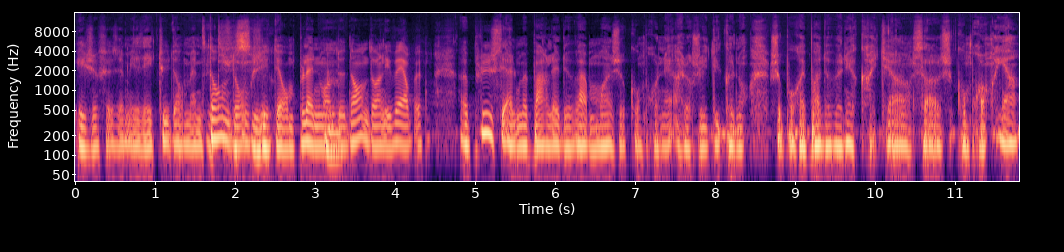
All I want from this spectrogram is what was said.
et je faisais mes études en même temps. Difficile. donc j'étais en pleinement mmh. dedans dans les verbes. Plus elle me parlait de verbes moins je comprenais. Alors j'ai dit que non je pourrais pas devenir chrétien. Ça je comprends rien.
